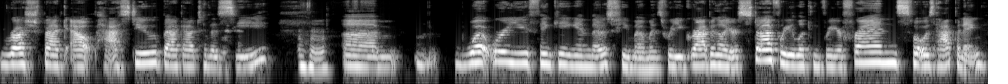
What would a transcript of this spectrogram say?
rushed back out past you, back out to the sea, mm-hmm. um, what were you thinking in those few moments? Were you grabbing all your stuff? Were you looking for your friends? What was happening?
